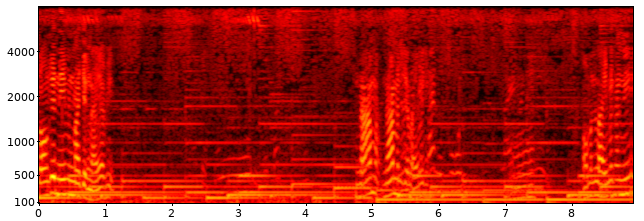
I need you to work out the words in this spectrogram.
คลองเส้นนี้มันมาจากไหนอะพี่ น้ำอะน้ำมันจะไหลไปบ้างพลไหมอ๋อมันไหลมาทางนี้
